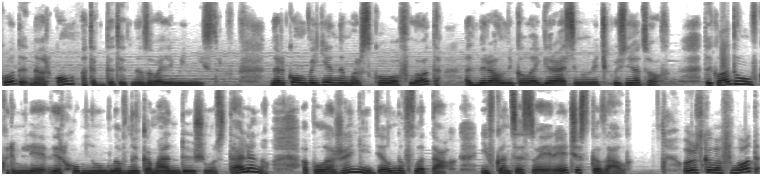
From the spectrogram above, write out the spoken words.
года нарком, а тогда так называли министров, нарком военно-морского флота адмирал Николай Герасимович Кузнецов докладывал в Кремле верховному главнокомандующему Сталину о положении дел на флотах и в конце своей речи сказал «У русского флота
